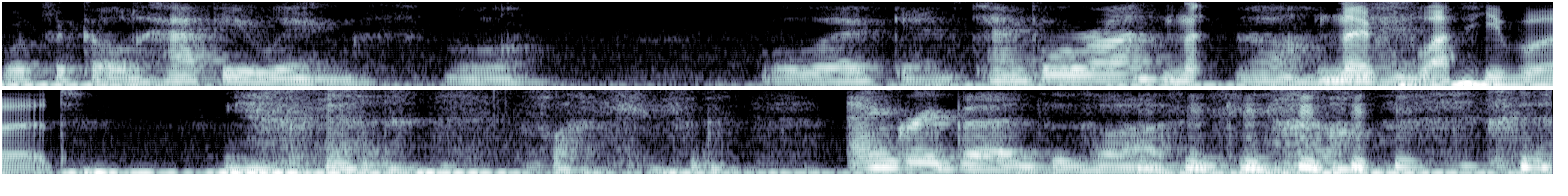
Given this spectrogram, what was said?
What's it called? Happy Wings or all those games. Temple Run. No- oh, no. Flappy Bird. Flappy Bird. Angry Birds as well. I think.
